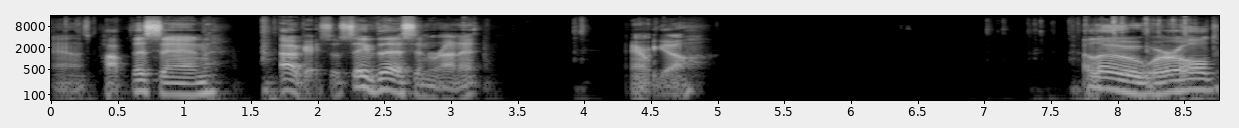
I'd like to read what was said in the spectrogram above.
And let's pop this in. Okay, so save this and run it. There we go. Hello world.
